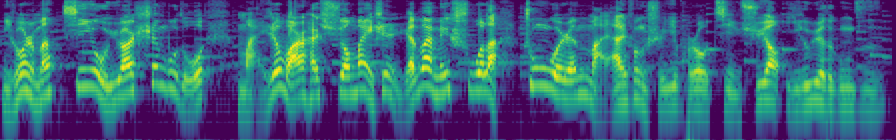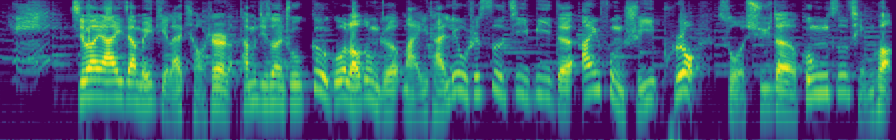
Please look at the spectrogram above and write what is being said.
你说什么？心有余而肾不足，买这玩意儿还需要卖肾？人外媒说了，中国人买 iPhone 十一 Pro 仅需要一个月的工资。西班牙一家媒体来挑事儿了，他们计算出各国劳动者买一台六十四 GB 的 iPhone 十一 Pro 所需的工资情况。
